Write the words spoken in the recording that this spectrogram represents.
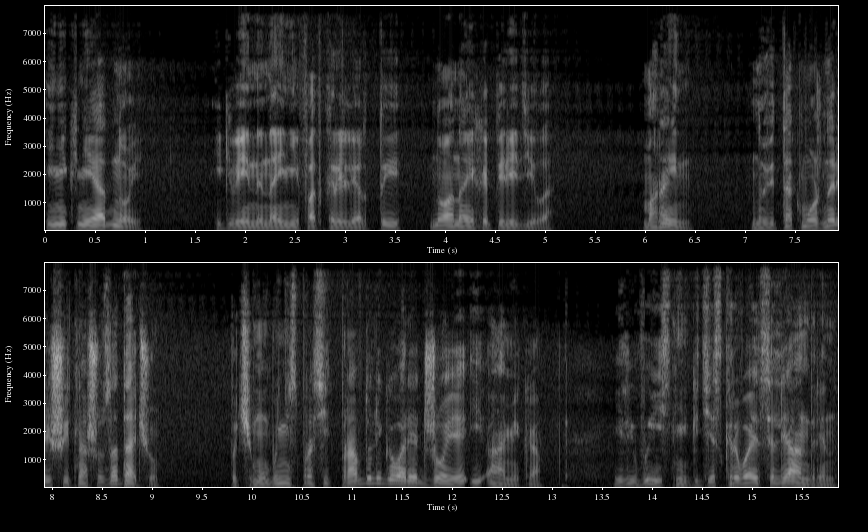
И не к ней одной. Игвейн и Найниф открыли рты, но она их опередила. «Морейн, но ведь так можно решить нашу задачу. Почему бы не спросить, правду ли говорят Джоя и Амика?» или выяснить, где скрывается Леандрин,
